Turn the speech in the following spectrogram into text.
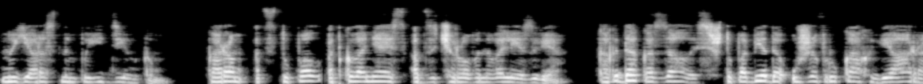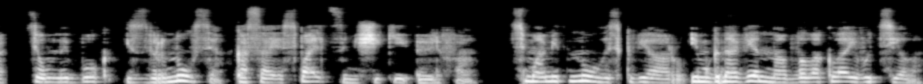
но яростным поединком. Карам отступал, отклоняясь от зачарованного лезвия. Когда казалось, что победа уже в руках Виара, темный бог извернулся, касаясь пальцами щеки эльфа. Тьма метнулась к Виару и мгновенно обволокла его тело.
